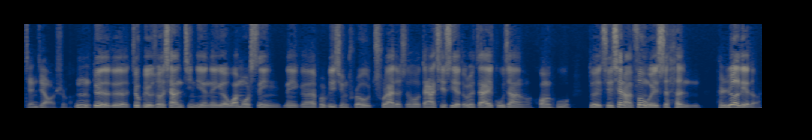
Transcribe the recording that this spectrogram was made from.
尖叫，是吧？嗯，对的，对的。就比如说像今年那个 One More Thing 那个 Apple Vision Pro 出来的时候，大家其实也都是在鼓掌欢呼。对，其实现场氛围是很很热烈的，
